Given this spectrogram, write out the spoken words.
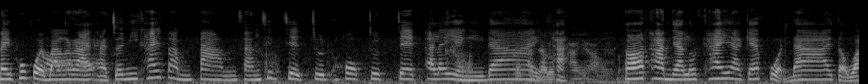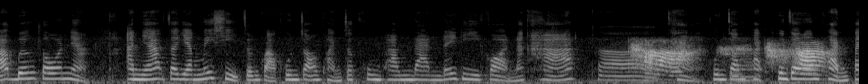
ในผู้ป่วยบางรายอาจจะมีไข้ต่ำๆ37.6.7 อะไรอย่างนี้ได้ก็ทานยาลดค่ะไข้เอานะก็ทานยาลดไข้ยาแก้ปวดได้ แต่ว่าเบื้องต้นเนี่ย อันเนี้ยจะยังไม่ฉีดจนกว่าคุณจอมขวัญจะคุมความดันได้ดีก่อนนะคะ ค่ะ ค่ะค่ะคุณจอมขวัญค่ะคุณเจริญขวัญไป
